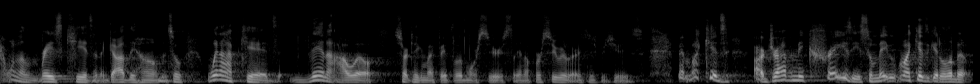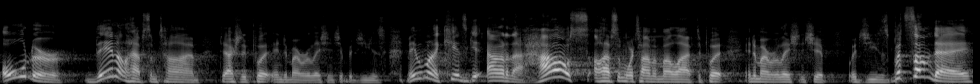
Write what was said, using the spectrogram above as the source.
I want to raise kids in a godly home. And so when I have kids, then I will start taking my faith a little more seriously and I'll pursue a relationship with Jesus. Man, my kids are driving me crazy. So maybe when my kids get a little bit older, then I'll have some time to actually put into my relationship with Jesus. Maybe when my kids get out of the house, I'll have some more time in my life to put into my relationship with Jesus. But someday,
